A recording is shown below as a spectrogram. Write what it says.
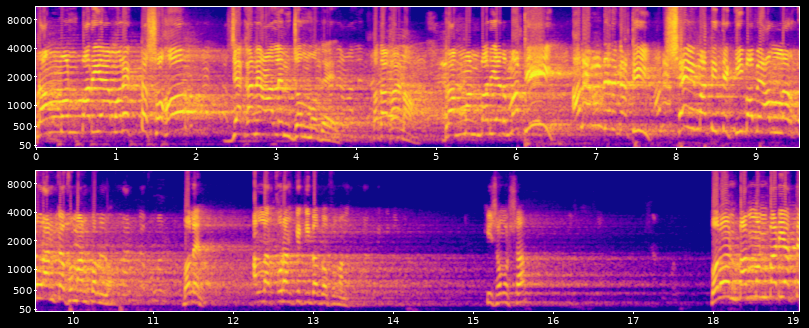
ব্রাহ্মণবাড়িয়া এমন একটা শহর যেখানে আলেম জন্ম দেয়। কথা কয় না? ব্রাহ্মণবাড়িয়ার মাটি, আলেমদের গাঠি সেই মাটিতে কীভাবে আল্লাহর কোরআনকে অপমান করল? বলেন, আল্লাহর কোরআনকে কীভাবে অপমান কি সমস্যা? বলুন ব্রাহ্মণবাড়িয়াতে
